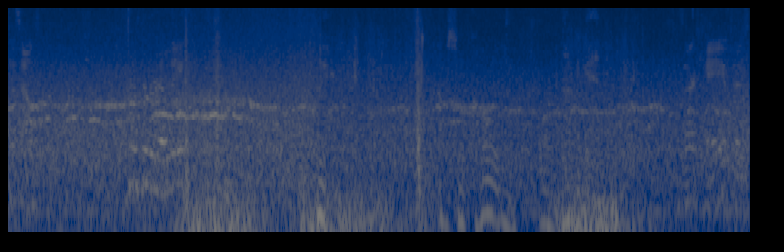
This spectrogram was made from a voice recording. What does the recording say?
That sounds. really? Wait. I'm so cold and warming up again. Is there a cave? There's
